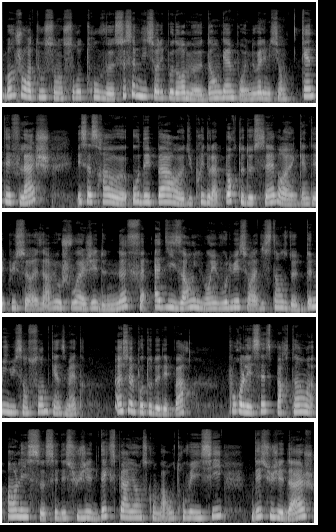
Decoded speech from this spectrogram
Bonjour à tous, on se retrouve ce samedi sur l'hippodrome d'Anguin pour une nouvelle émission Quintet Flash. Et ça sera euh, au départ euh, du prix de la Porte de Sèvres, un Quintet Plus réservé aux chevaux âgés de 9 à 10 ans. Ils vont évoluer sur la distance de 2875 mètres. Un seul poteau de départ. Pour les 16 partants en lice, c'est des sujets d'expérience qu'on va retrouver ici, des sujets d'âge.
